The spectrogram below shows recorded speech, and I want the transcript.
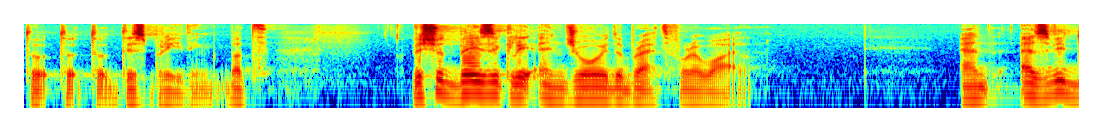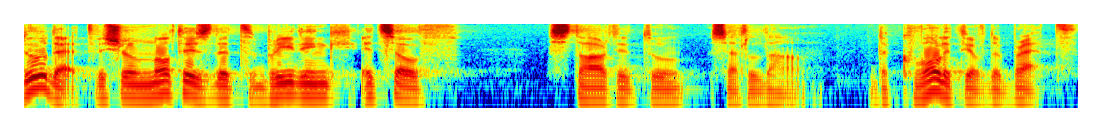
to, to, to this breathing. But we should basically enjoy the breath for a while. And as we do that, we shall notice that breathing itself started to settle down. The quality of the breath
